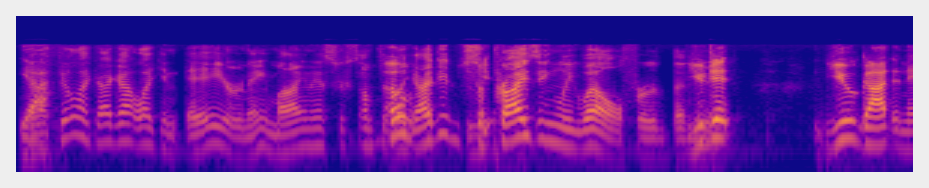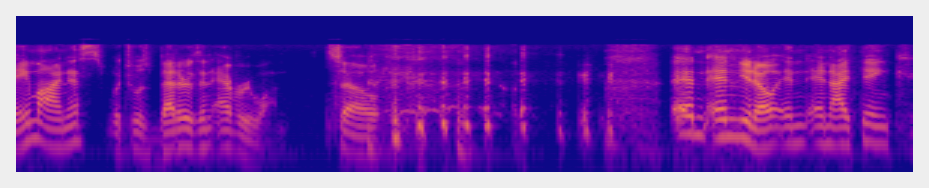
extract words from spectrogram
And Yeah. I feel like I got like an A or an A minus or something. Oh, like I did surprisingly well for the You new- did. You got an A minus, which was better than everyone. So, and and you know, and and I think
